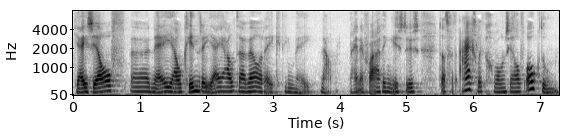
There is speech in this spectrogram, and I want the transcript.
jijzelf, uh, nee, jouw kinderen, jij houdt daar wel rekening mee. Nou, mijn ervaring is dus dat we het eigenlijk gewoon zelf ook doen.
